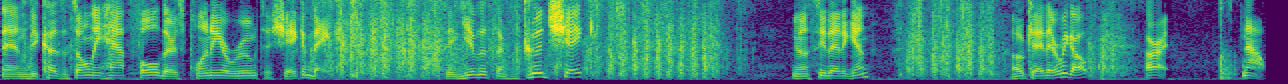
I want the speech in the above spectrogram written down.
and because it's only half full, there's plenty of room to shake and bake. So you give this a good shake. You wanna see that again? Okay, there we go. All right, now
